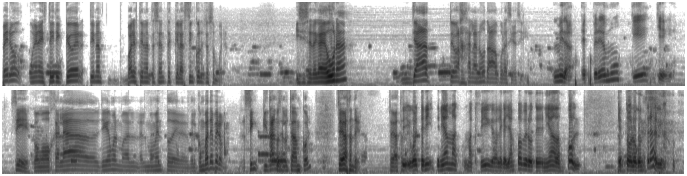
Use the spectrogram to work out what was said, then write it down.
Pero un NXT TakeOver tiene varios tienen antecedentes que las cinco luchas son buenas. Y si se te cae una, ya te baja la nota, por así decirlo. Mira, esperemos que llegue. Sí, como ojalá lleguemos al, al- al momento de- del combate, pero sin quitándose la lucha de Adam Cole, se ve bastante bien. Se ve bastante Sí, bien. igual teni- tenía Mac- McPhee, que vale callampa, pero tenía Adam Cole, que es todo lo contrario.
